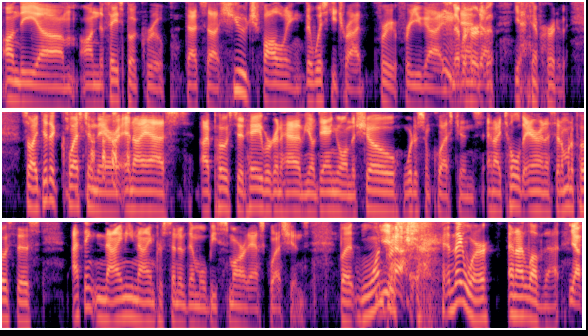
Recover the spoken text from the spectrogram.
on the um on the Facebook group that's a huge following, the Whiskey Tribe for for you guys. Never And, heard of uh, it. Yeah, never heard of it. So I did a question there, and I asked, I posted, "Hey, we're going to have you know Daniel on the show. What are some questions?" And I told Aaron, I said, "I'm going to post this." I think 99% of them will be smart ass questions, but one Yeah. and they were, and I love that yeah.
